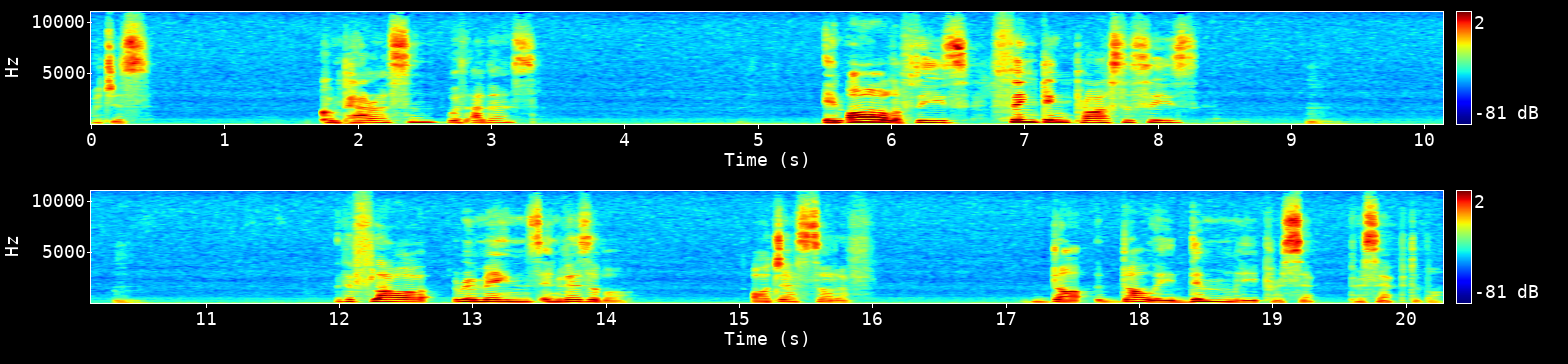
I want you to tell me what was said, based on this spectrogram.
which is comparison with others. In all of these thinking processes, the flower remains invisible or just sort of dully, dimly percep- perceptible.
